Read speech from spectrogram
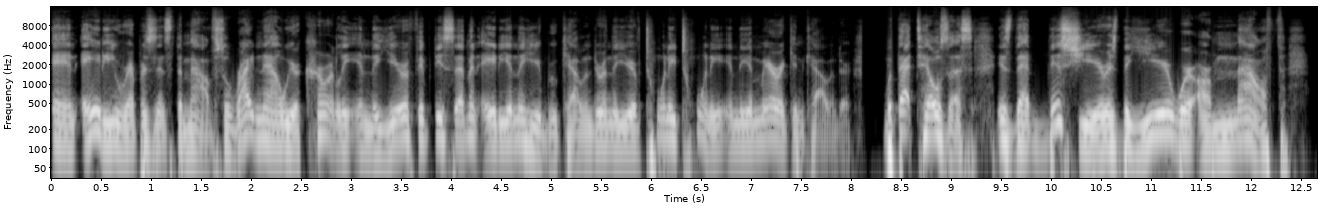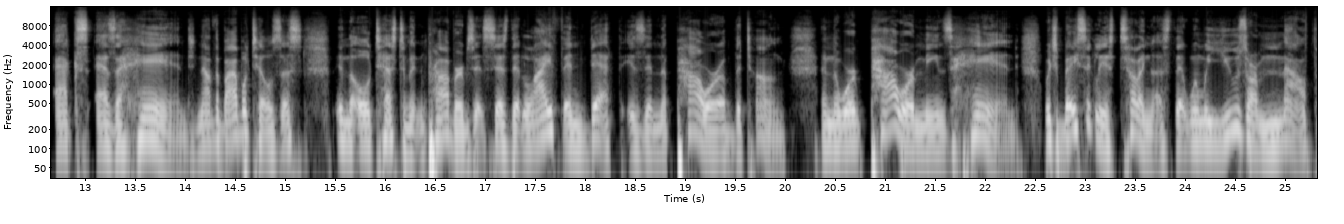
and 80 represents the mouth. So right now we are currently in the year of 5780 in the Hebrew calendar and the year of 2020 in the American calendar. What that tells us is that this year is the year where our mouth acts as a hand. Now, the Bible tells us in the Old Testament in Proverbs, it says that life and death is in the power of the tongue. And the word power means hand, which basically is telling us that when we use our mouth,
